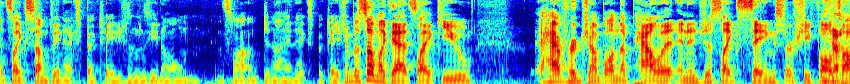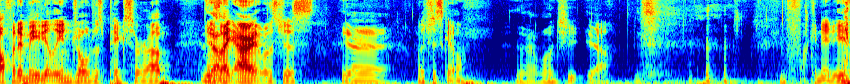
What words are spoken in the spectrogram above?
it's like something expectations. You don't. It's not denying expectation, but something like that. It's like you have her jump on the pallet and it just like sinks, or she falls Yeah. off it immediately, and Joel just picks her up. And Yeah. It's like all right, let's just yeah yeah yeah, let's just go. yeah why don't you yeah You fucking idiot.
